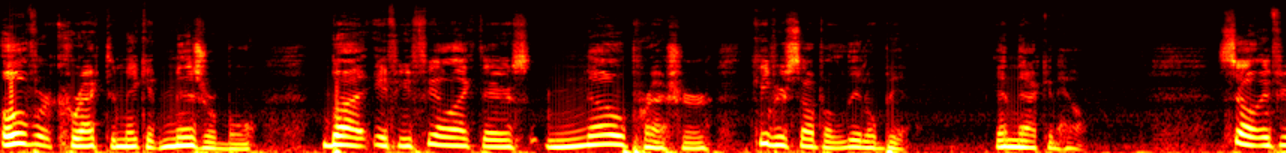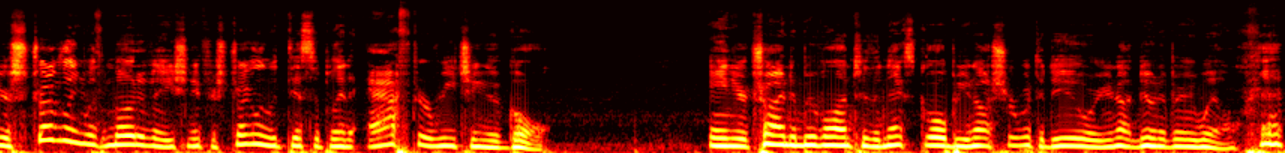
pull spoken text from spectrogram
overcorrect and make it miserable. But if you feel like there's no pressure, give yourself a little bit, and that can help. So if you're struggling with motivation, if you're struggling with discipline after reaching a goal, and you're trying to move on to the next goal, but you're not sure what to do or you're not doing it very well.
